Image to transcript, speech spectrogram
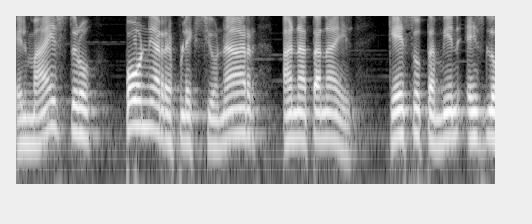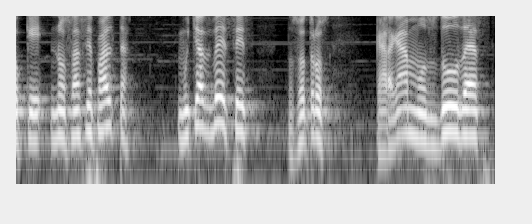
El maestro pone a reflexionar a Natanael, que eso también es lo que nos hace falta. Muchas veces nosotros cargamos dudas,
